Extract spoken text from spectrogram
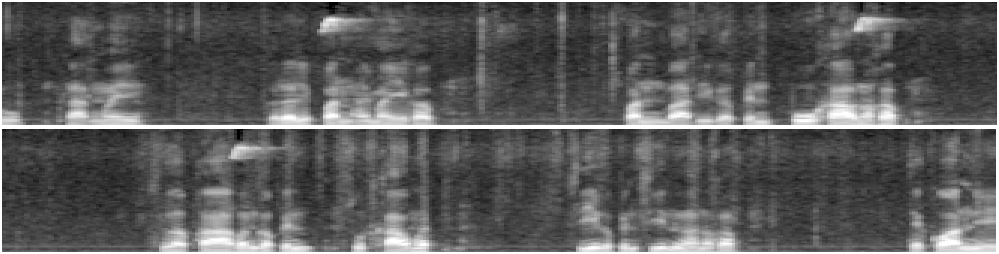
รูปร่างใหม่ก็เลยได้ปั้นห้ใหม่ครับ ปั้นบาดนีก็เป็นปูขาวเนะครับเสื้อผ้าเพิ่นก็เป็นสุดขาวหมดสีก็เป็นสีเหนือเนะครับ แต่ก่อนนี่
